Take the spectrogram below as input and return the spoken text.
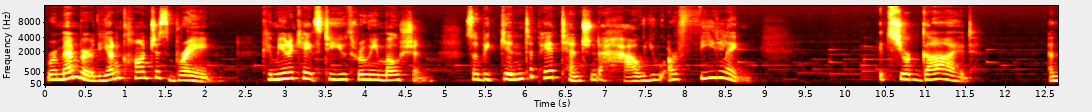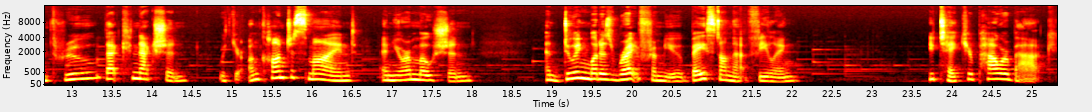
Remember, the unconscious brain communicates to you through emotion, so begin to pay attention to how you are feeling. It's your guide. And through that connection with your unconscious mind and your emotion, and doing what is right from you based on that feeling, you take your power back.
